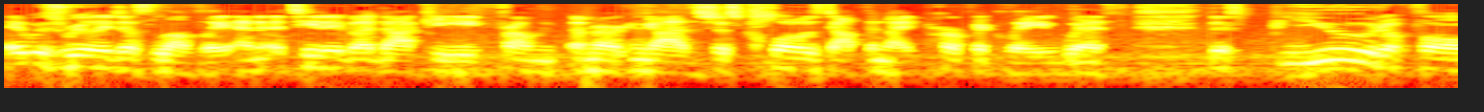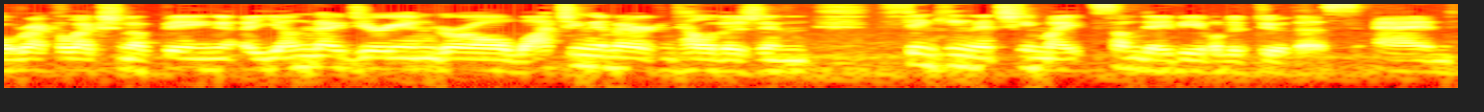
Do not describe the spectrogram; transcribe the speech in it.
it was really just lovely. And Yetide Badaki from American Gods just closed out the night perfectly with this beautiful recollection of being a young Nigerian girl watching American television, thinking that she might someday be able to do this. And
